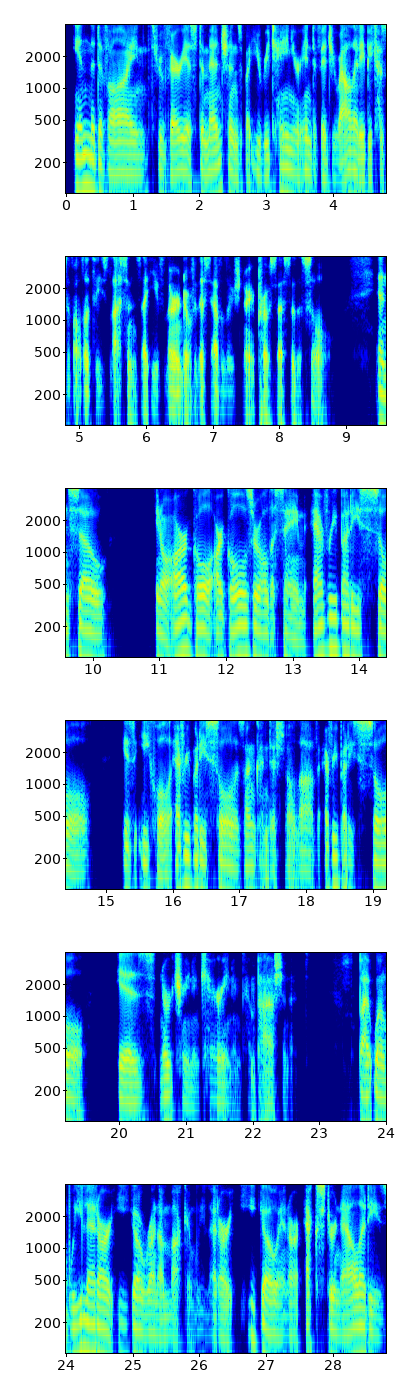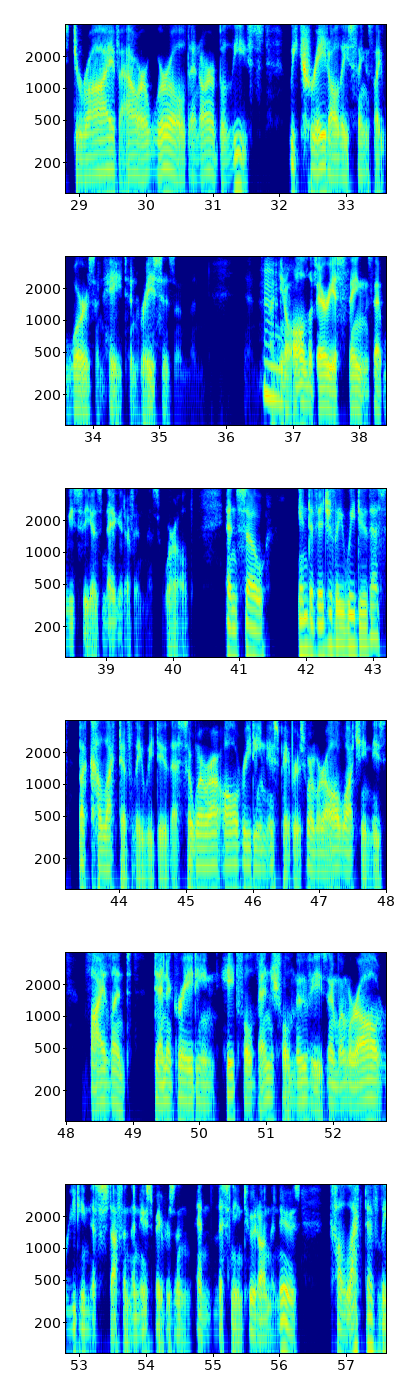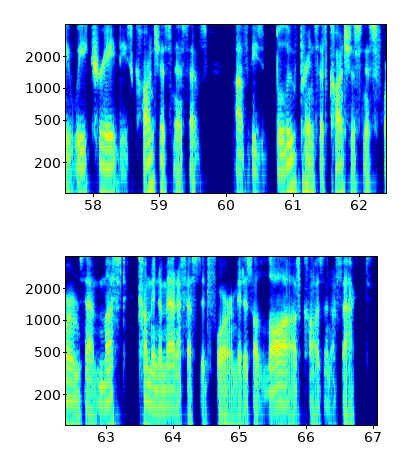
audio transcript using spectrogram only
in the divine through various dimensions, but you retain your individuality because of all of these lessons that you've learned over this evolutionary process of the soul. And so, you know, our goal, our goals are all the same. Everybody's soul is equal. Everybody's soul is unconditional love. Everybody's soul is nurturing and caring and compassionate. But when we let our ego run amok and we let our ego and our externalities drive our world and our beliefs, we create all these things like wars and hate and racism and, and uh, you hmm. know all the various things that we see as negative in this world. And so individually we do this, but collectively we do this. So when we're all reading newspapers, when we're all watching these violent denigrating, hateful, vengeful movies. And when we're all reading this stuff in the newspapers and, and listening to it on the news, collectively we create these consciousness of, of these blueprints of consciousness forms that must come into manifested form. It is a law of cause and effect.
